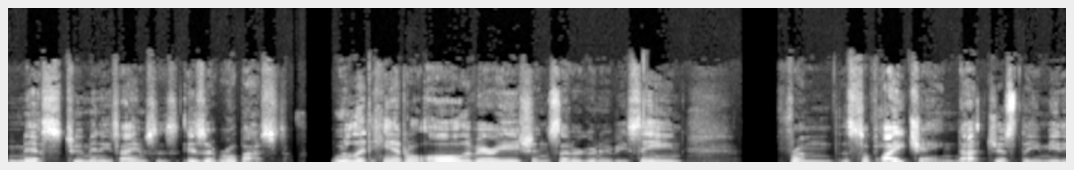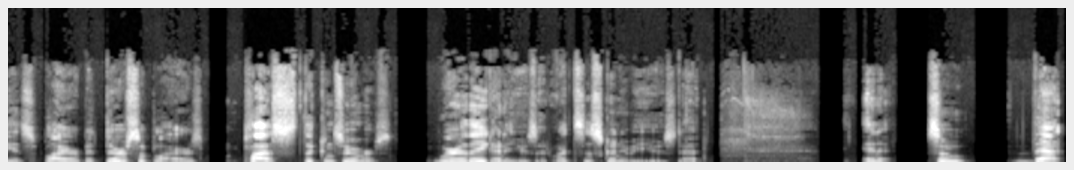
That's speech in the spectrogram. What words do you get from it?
missed too many times, is is it robust? Will it handle all the variations that are going to be seen from the supply chain, not just the immediate supplier, but their suppliers, plus the consumers? Where are they going to use it? What's this going to be used at? And so that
